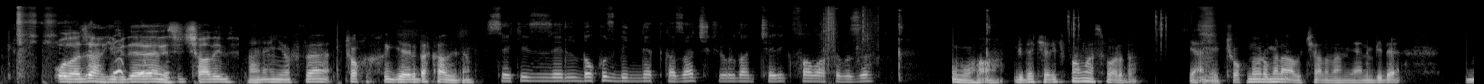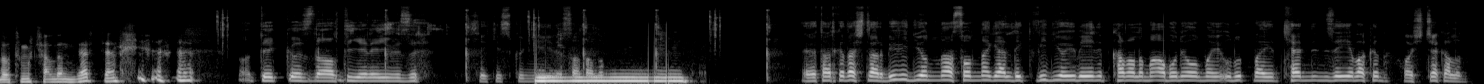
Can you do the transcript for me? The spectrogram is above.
olacak gibi de en iyisi çalayım. Aynen yoksa çok geride kalacağım. 859 bin net kazanç. Şuradan çelik favasımızı. Oha. Bir de çelik famas vardı. Yani çok normal abi çalmam yani. Bir de lotumu çaldın dersen Tek gözlü altı yeleğimizi. 8 künyeyi de satalım. Evet arkadaşlar bir videonun daha sonuna geldik. Videoyu beğenip kanalıma abone olmayı unutmayın. Kendinize iyi bakın. Hoşçakalın.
